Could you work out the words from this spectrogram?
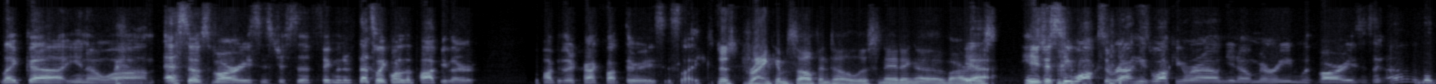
like uh, you know, um, Essos Varys is just a figment of that's like one of the popular the popular crackpot theories is like Just drank himself into hallucinating a virus. Yeah. He just he walks around. He's walking around, you know, Meereen with Varys. It's like, oh, the,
